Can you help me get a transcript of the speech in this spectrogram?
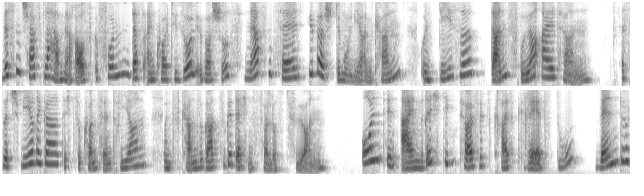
Wissenschaftler haben herausgefunden, dass ein Cortisolüberschuss Nervenzellen überstimulieren kann und diese dann früher altern. Es wird schwieriger, sich zu konzentrieren und es kann sogar zu Gedächtnisverlust führen. Und in einen richtigen Teufelskreis gerätst du, wenn du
